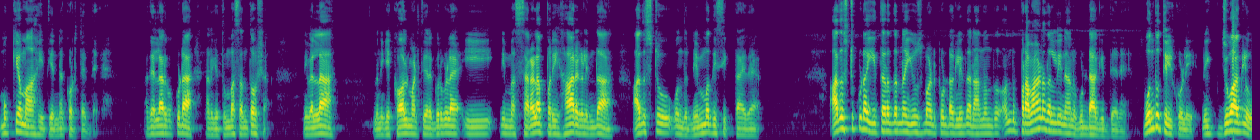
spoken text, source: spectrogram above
ಮುಖ್ಯ ಮಾಹಿತಿಯನ್ನು ಕೊಡ್ತಾ ಇದ್ದೇವೆ. ಅದೆಲ್ಲರಿಗೂ ಕೂಡ ನನಗೆ ತುಂಬ ಸಂತೋಷ. ನೀವೆಲ್ಲ ನನಗೆ ಕಾಲ್ ಮಾಡ್ತಿದ್ದಾರೆ ಗುರುಗಳೇ, ಈ ನಿಮ್ಮ ಸರಳ ಪರಿಹಾರಗಳಿಂದ ಆದಷ್ಟು ಒಂದು ನೆಮ್ಮದಿ ಸಿಗ್ತಾ ಇದೆ. ಆದಷ್ಟು ಕೂಡ ಈ ಥರದನ್ನು ಯೂಸ್ ಮಾಡಿಕೊಂಡಾಗ್ಲಿಂದ ನಾನೊಂದು, ಒಂದು ಪ್ರಮಾಣದಲ್ಲಿ ನಾನು ಗುಡ್ಡಾಗಿದ್ದೇನೆ. ಒಂದು ತಿಳ್ಕೊಳ್ಳಿ. ನಿಜವಾಗ್ಲೂ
